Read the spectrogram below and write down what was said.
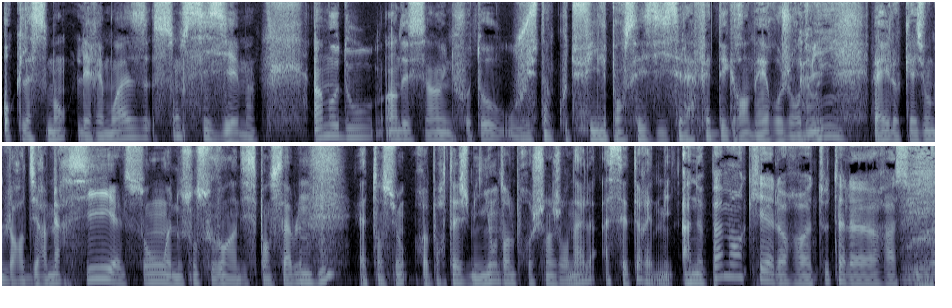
Au classement, les Rémoises sont 6e. Un mot doux, un dessin, une photo ou juste un coup de fil, pensez-y, c'est la fête des grands-mères aujourd'hui. Ah l'occasion de leur dire merci, elles sont, elles nous sont souvent indispensables. Mhm. attention, reportage mignon dans le prochain journal à 7h30. À ne pas manquer alors euh, tout à l'heure à suivre.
